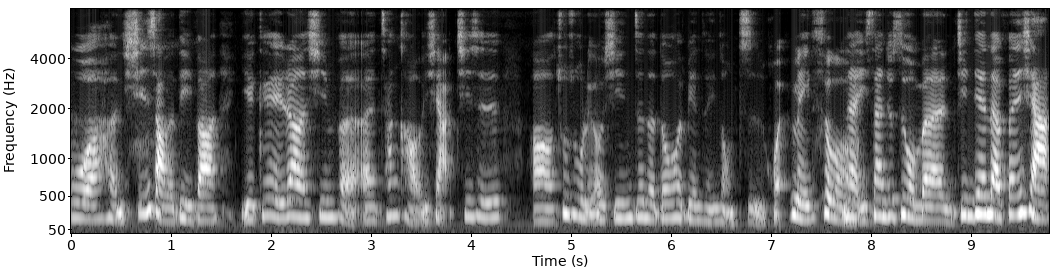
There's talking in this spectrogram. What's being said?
我很欣赏的地方，也可以让新粉哎参考一下。其实。啊，处处留心，真的都会变成一种智慧。没错，那以上就是我们今天的分享，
